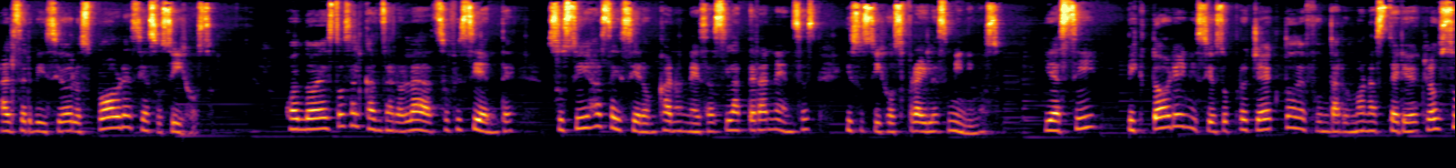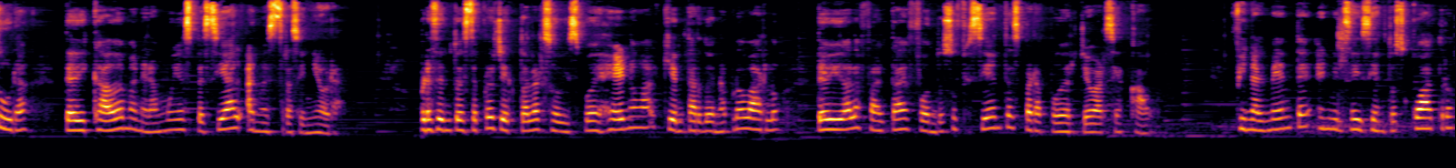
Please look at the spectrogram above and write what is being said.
al servicio de los pobres y a sus hijos. Cuando estos alcanzaron la edad suficiente, sus hijas se hicieron canonesas lateranenses y sus hijos frailes mínimos, y así Victoria inició su proyecto de fundar un monasterio de clausura dedicado de manera muy especial a Nuestra Señora. Presentó este proyecto al arzobispo de Génova, quien tardó en aprobarlo debido a la falta de fondos suficientes para poder llevarse a cabo. Finalmente, en 1604,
